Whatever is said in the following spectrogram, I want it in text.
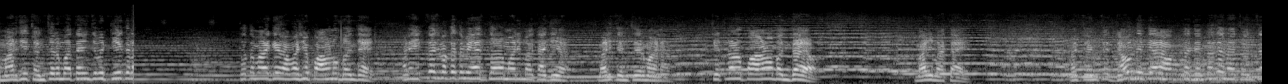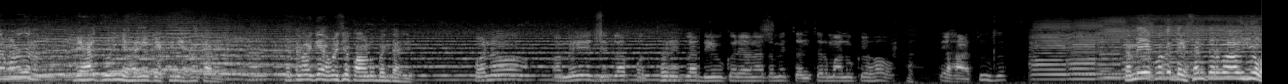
અમારી જે ચંચર માતાની તમે ટેક તો તમારે ઘેર અવશ્ય પાવણું બંધાય. અને એક જ વખત તમે યાદ કરો મારી માતાજી મારી ચંચર માના. કેટલાનો પાણો બંધાયો? મારી માતાએ. અને ચંચર જાઉં ને ત્યારે આપતા જતા છે ને ચંચર છે ને બે હાથ જોડીને હરિયો બેઠીને હાથ આવે તો તમારે કે અવશ્ય પાવણું બંધાશે? પણ અમે જેટલા પથ્થર એટલા દેવ કર્યાના તમે ચંચર માનું કે હો તે સાચું છે? તમે એક વખત દર્શન કરવા આવજો.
